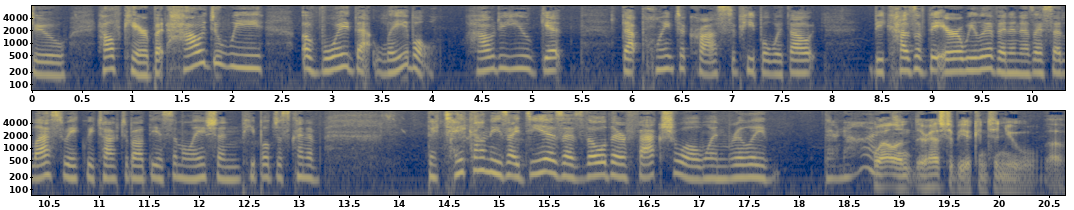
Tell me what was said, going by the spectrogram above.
to healthcare, but how do we avoid that label? How do you get that point across to people without because of the era we live in. And as I said last week, we talked about the assimilation. People just kind of they take on these ideas as though they're factual when really they're not. Well, and there has to be a continual uh,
